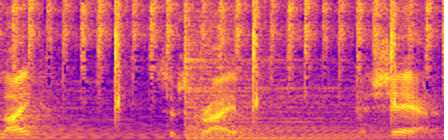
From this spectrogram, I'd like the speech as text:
Like, subscribe, share.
